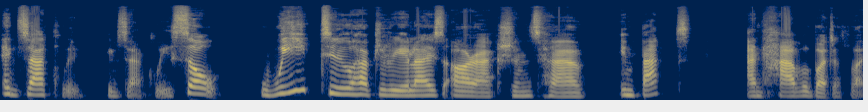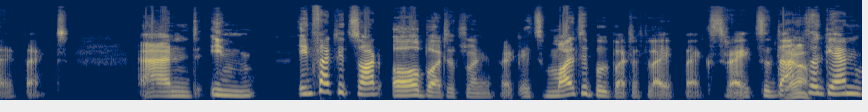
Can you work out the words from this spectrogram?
Exactly, exactly. So we too have to realize our actions have impact and have a butterfly effect. And in in fact, it's not a butterfly effect, it's multiple butterfly effects, right? So that's again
